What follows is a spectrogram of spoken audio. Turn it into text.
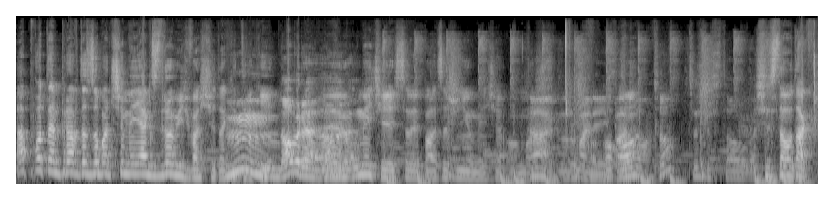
a potem prawda zobaczymy jak zrobić właśnie takie triki. Mmm, dobre, E, dobre. umiecie jeść sobie palce, czy nie umiecie? O, masz. Tak, normalnie. O, I patrz. o. Co? Co się stało właśnie? się stało tak.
